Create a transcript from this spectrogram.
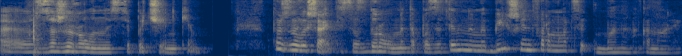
е, зажированістю печінки. Тож залишайтеся здоровими та позитивними. Більше інформації у мене на каналі.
